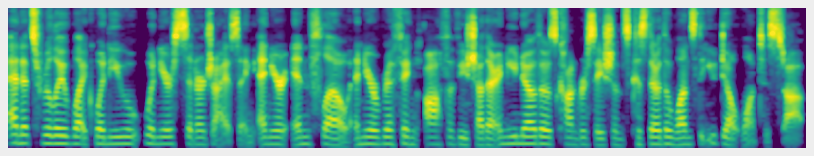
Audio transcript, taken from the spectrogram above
and it's really like when you when you're synergizing and you're in flow and you're riffing off of each other and you know those conversations because they're the ones that you don't want to stop.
